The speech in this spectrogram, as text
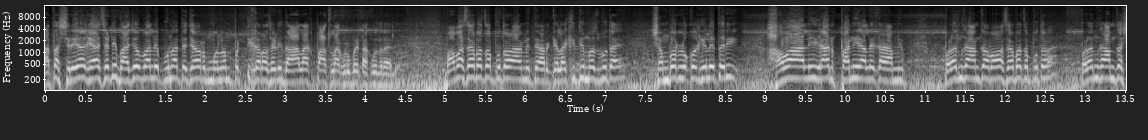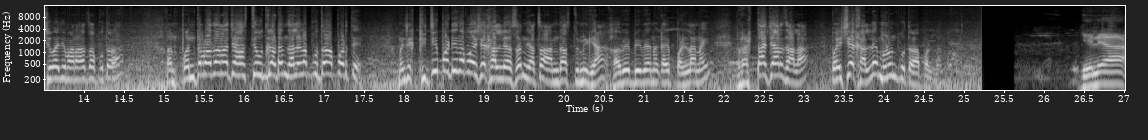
आता श्रेय घ्यायसाठी भाजपवाले पुन्हा त्याच्यावर मलमपट्टी करायसाठी दहा लाख पाच लाख रुपये टाकून राहिले. बाबासाहेबाचा पुतळा आम्ही तयार केला. किती मजबूत आहे. शंभर लोक गेले तरी हवा आली आणि पाणी आलं का आम्ही पळण का आमचा बाबासाहेबाचा पुतळा पळण का आमचा शिवाजी महाराजाचा पुतळा आणि पंतप्रधानाच्या हस्ते उद्घाटन झालेला पुतळा पडते. म्हणजे किती पटीनं पैसे खाल्ले असन याचा अंदाज तुम्ही घ्या. हवे बिवेनं काही पडला नाही. भ्रष्टाचार झाला. पैसे खाल्ले म्हणून पुतळा पडला. गेल्या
